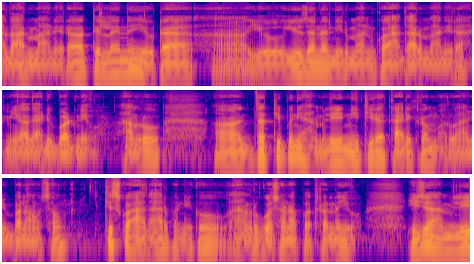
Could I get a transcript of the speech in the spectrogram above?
आधार मानेर त्यसलाई नै एउटा यो योजना निर्माणको आधार मानेर हामी अगाडि बढ्ने हो। हाम्रो जति पनि हामीले नीति र कार्यक्रमहरू हामी बनाउँछौँ त्यसको आधार भनेको हाम्रो घोषणापत्र नै हो। हिजो हामीले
